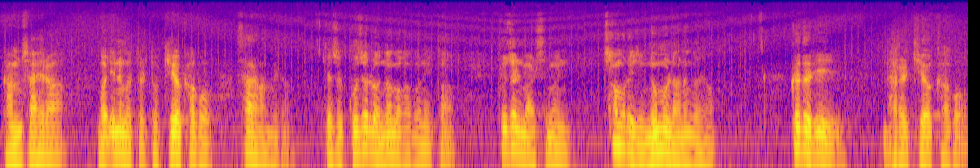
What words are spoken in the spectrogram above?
감사해라, 뭐 이런 것들도 기억하고 살아갑니다. 그래서 구절로 넘어가 보니까 구절 말씀은 참으로 이제 눈물 나는 거예요. 그들이 나를 기억하고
